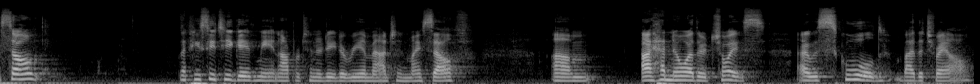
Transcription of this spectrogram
So, the PCT gave me an opportunity to reimagine myself. Um, I had no other choice. I was schooled by the trail.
